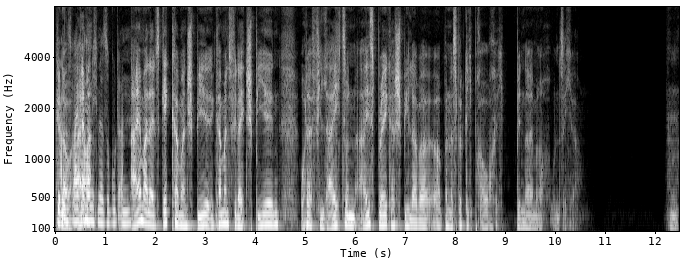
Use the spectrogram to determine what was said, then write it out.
kam Genau. es weiter auch Einmal, nicht mehr so gut an. Einmal als Gag kann man spielen, kann man es vielleicht spielen oder vielleicht so ein Icebreaker-Spiel, aber ob man das wirklich braucht, ich bin da immer noch unsicher. Hm.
